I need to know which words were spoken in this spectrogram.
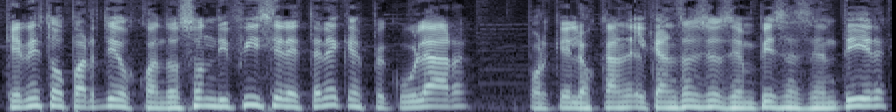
que en estos partidos, cuando son difíciles, tenés que especular, porque los el cansancio se empieza a sentir.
